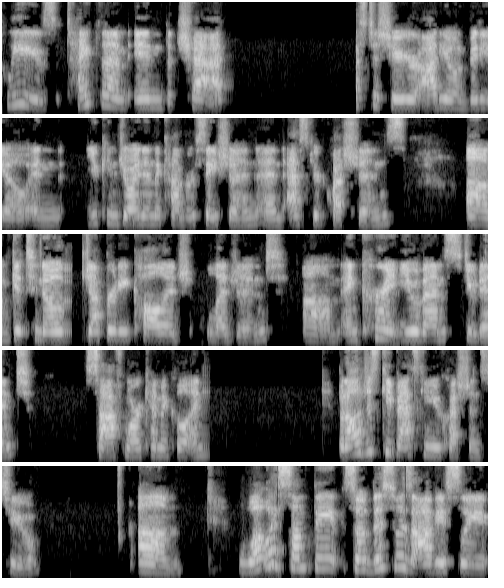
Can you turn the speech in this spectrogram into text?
please type them in the chat. Ask to share your audio and video, and you can join in the conversation and ask your questions. Um, get to know Jeopardy College legend um, and current U of M student, sophomore chemical and. But I'll just keep asking you questions too. Um, what was something? So this was obviously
